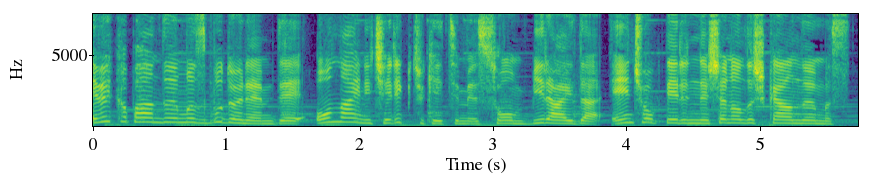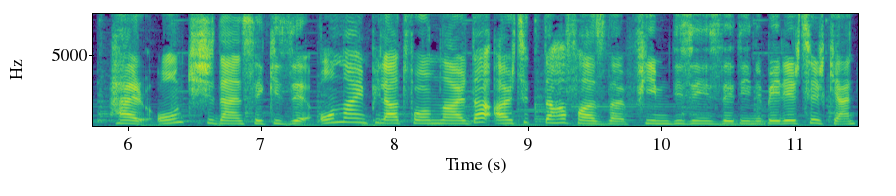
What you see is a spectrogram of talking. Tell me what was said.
Eve kapandığımız bu dönemde online içerik tüketimi son bir ayda en çok derinleşen alışkanlığımız. Her 10 kişiden 8'i online platformlarda artık daha fazla film dizi izlediğini belirtirken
